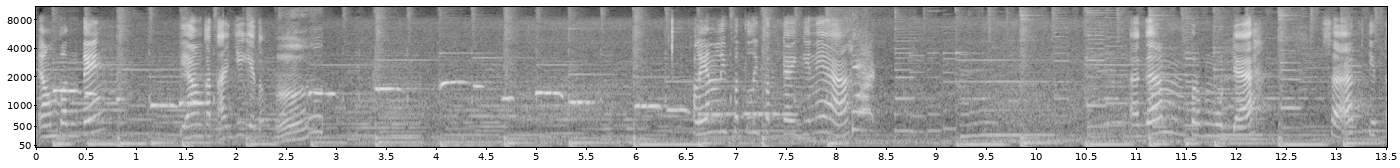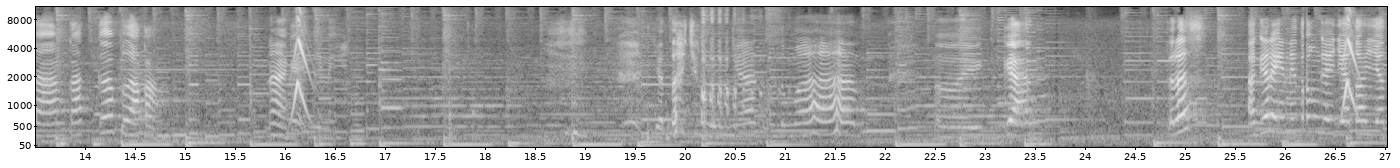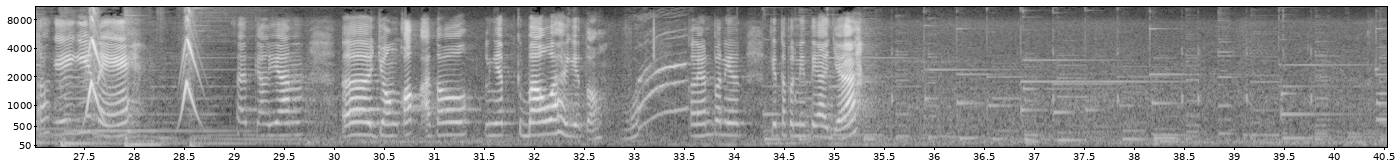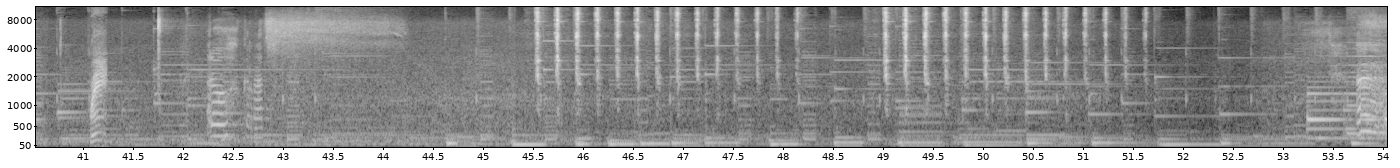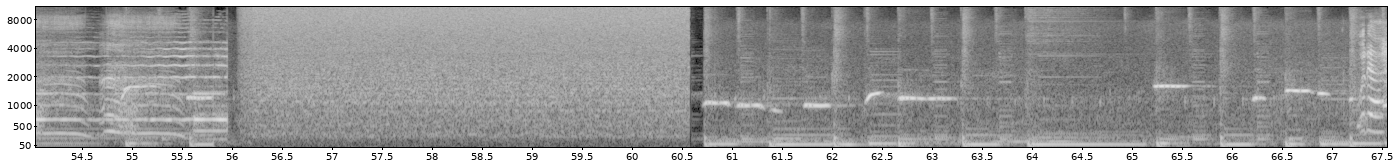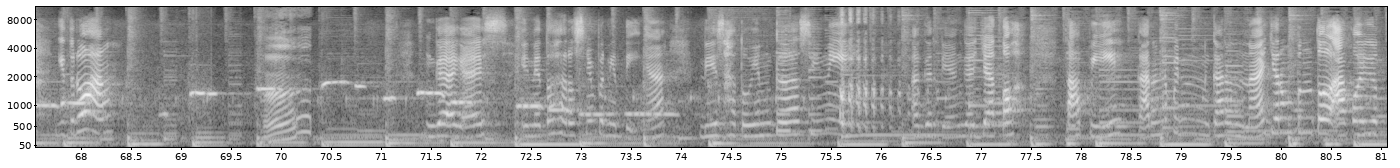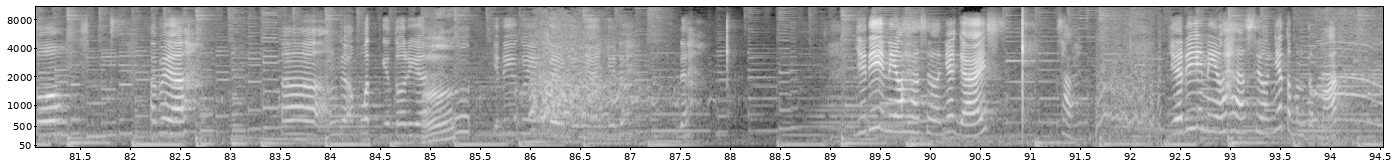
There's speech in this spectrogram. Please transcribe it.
Yang penting diangkat aja gitu. Kalian lipat-lipat kayak gini ya. Agar mempermudah saat kita angkat ke belakang. Nah, kayak gini. Jatuh cerminnya, teman-teman. Oh my god. Terus agar ini tuh nggak jatuh-jatuh kayak gini. Saat kalian uh, jongkok atau lihat ke bawah gitu. Kalian penit kita peniti aja. Aduh, keras. Udah, gitu doang. Guys, ini tuh harusnya penitinya disatuin ke sini agar dia nggak jatuh. Tapi karena pen, karena jarum pentul aku itu apa ya eh, nggak kuat gitu dia. Jadi gue kayak gini aja deh. Dah. Jadi inilah hasilnya guys. Salah. Jadi inilah hasilnya teman-teman.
